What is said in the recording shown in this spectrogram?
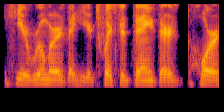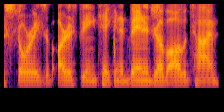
hear rumors they hear twisted things there's horror stories of artists being taken advantage of all the time.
